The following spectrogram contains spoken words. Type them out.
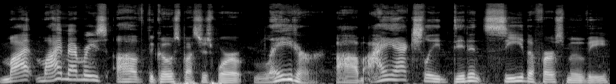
my my memories of the Ghostbusters were later. Um, I actually didn't see the first movie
